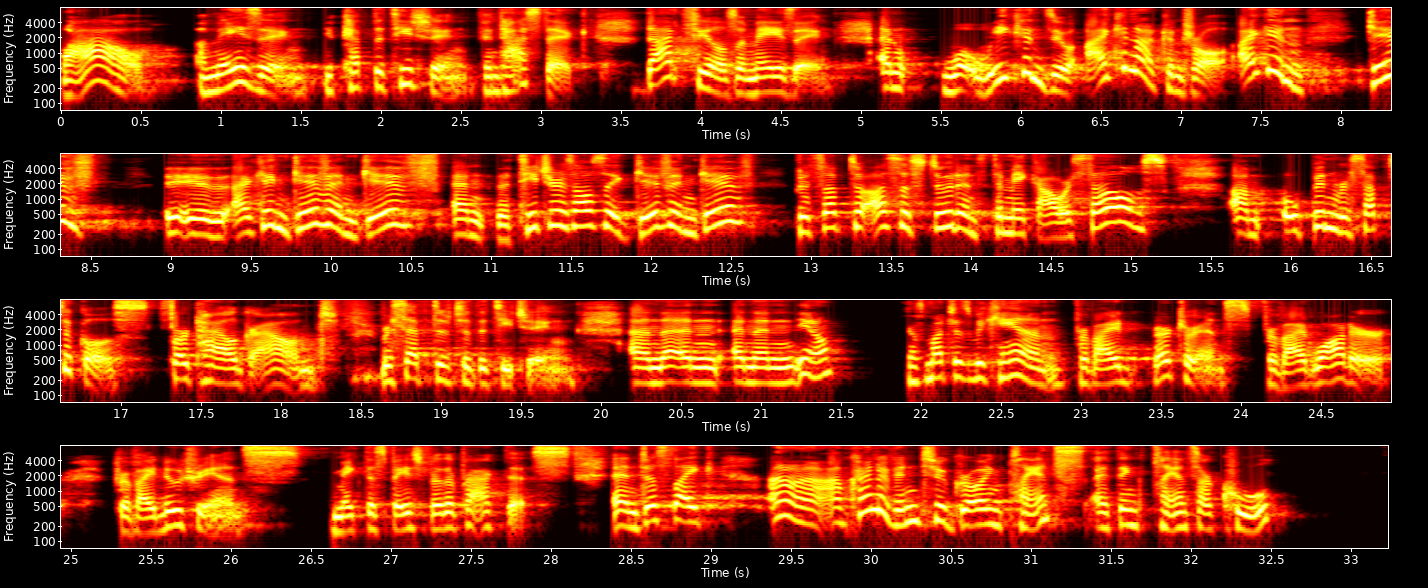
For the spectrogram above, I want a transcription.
wow, amazing. You kept the teaching. Fantastic. That feels amazing. And what we can do, I cannot control. I can give I can give and give, and the teachers also give and give, but it's up to us as students to make ourselves um, open receptacles, fertile ground, receptive to the teaching, and then and then you know as much as we can provide nurturance, provide water, provide nutrients, make the space for the practice. And just like I don't know, I'm kind of into growing plants. I think plants are cool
